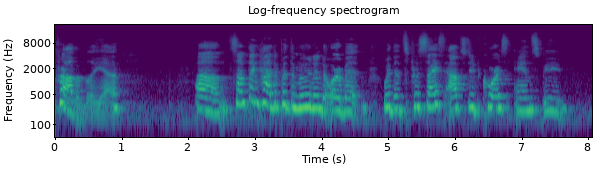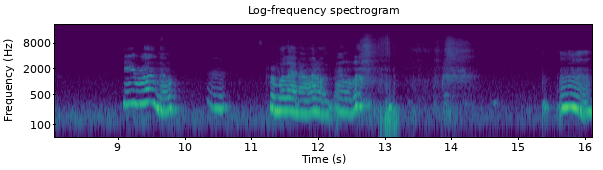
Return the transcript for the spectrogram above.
probably yeah. Um, something had to put the moon into orbit with its precise altitude, course, and speed. He ain't wrong though. Mm. From what I know, I don't, I don't know. mm.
